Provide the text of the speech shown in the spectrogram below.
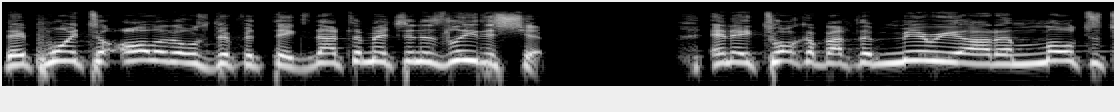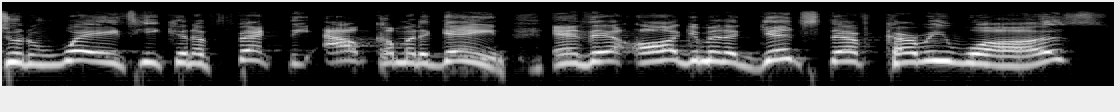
they point to all of those different things, not to mention his leadership. And they talk about the myriad and multitude of ways he can affect the outcome of the game. And their argument against Steph Curry was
